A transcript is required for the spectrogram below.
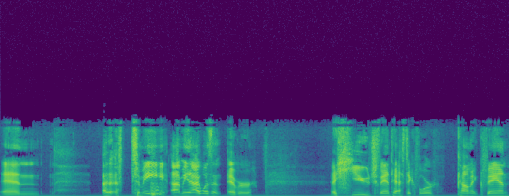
and I, to me, I mean, I wasn't ever a huge Fantastic Four comic fan.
